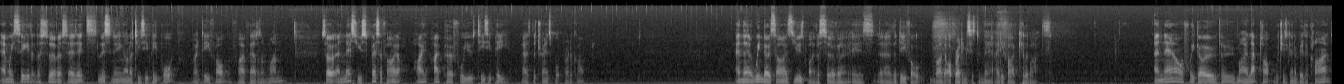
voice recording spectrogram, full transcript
And we see that the server says it's listening on a TCP port by default 5001. So unless you specify, I, iPerf will use TCP as the transport protocol and the window size used by the server is uh, the default by the operating system there 85 kilobytes. And now if we go to my laptop which is going to be the client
